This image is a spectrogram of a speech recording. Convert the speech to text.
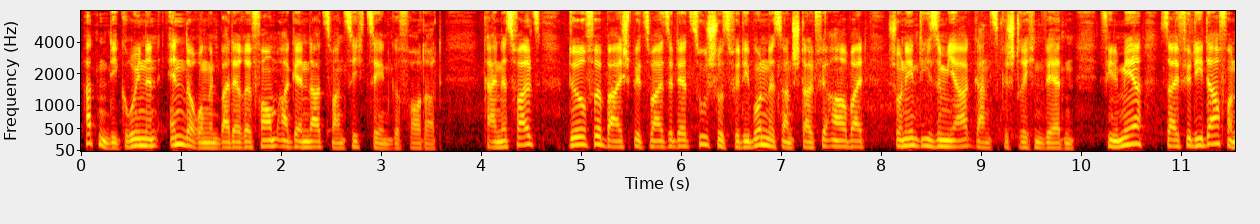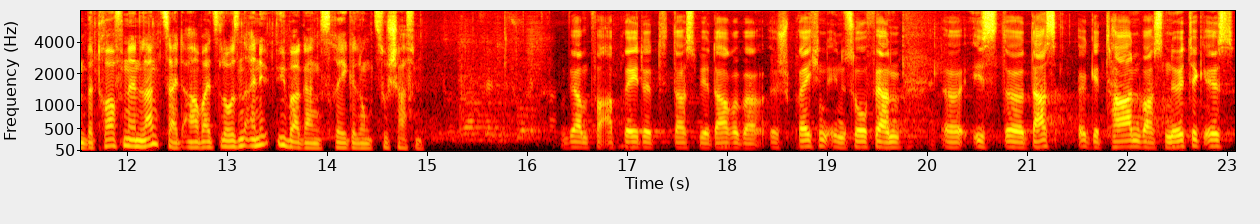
hatten die Grünen Änderungen bei der Reformagenda 2010 gefordert. Keinesfalls dürfe beispielsweise der Zuschuss für die Bundesanstalt für Arbeit schon in diesem Jahr ganz gestrichen werden. Vielmehr sei für die davon betroffenen Langzeitarbeitslosen eine Übergangsregelung zu schaffen. Wir haben verabredet, dass wir darüber sprechen. Insofern äh, ist äh, das getan, was nötig ist.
